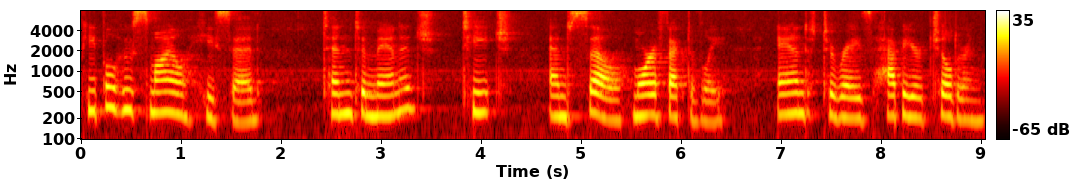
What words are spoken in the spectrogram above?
People who smile, he said, tend to manage, teach, and sell more effectively, and to raise happier children.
